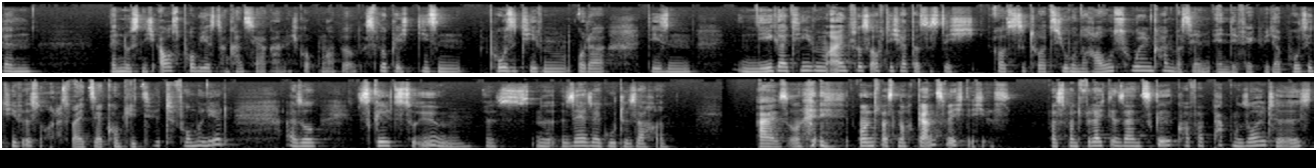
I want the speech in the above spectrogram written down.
Denn wenn du es nicht ausprobierst, dann kannst du ja gar nicht gucken, ob es wirklich diesen positiven oder diesen negativen Einfluss auf dich hat, dass es dich aus Situationen rausholen kann, was ja im Endeffekt wieder positiv ist. Oh, das war jetzt sehr kompliziert formuliert. Also Skills zu üben ist eine sehr, sehr gute Sache. Also, und was noch ganz wichtig ist, was man vielleicht in seinen Skillkoffer packen sollte, ist,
